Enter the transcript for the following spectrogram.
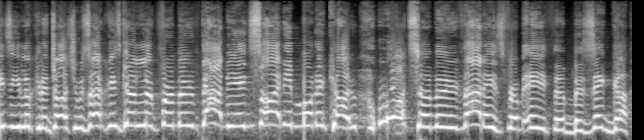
Is he looking at Joshua Zerkaa? He's going to look for a move down the inside in Monaco. What a move that is from Ethan Behzinga.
